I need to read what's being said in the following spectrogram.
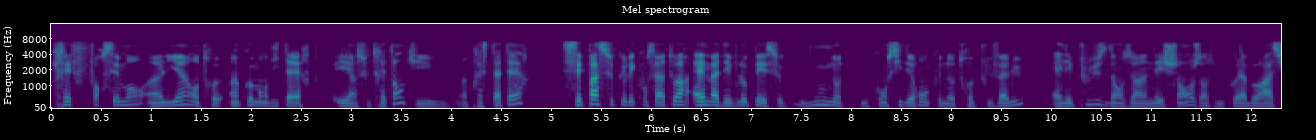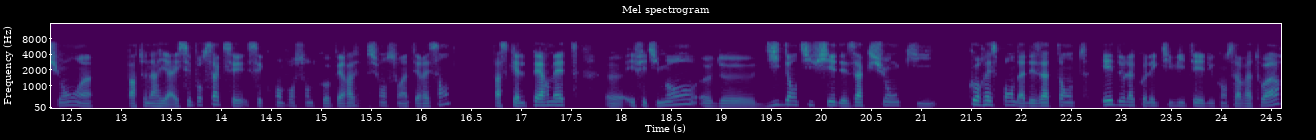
crée forcément un lien entre un commanditaire et un sous-traitant, qui un prestataire. C'est pas ce que les conservatoires aiment à développer. Ce, nous, nous considérons que notre plus-value, elle est plus dans un échange, dans une collaboration, un partenariat. Et c'est pour ça que ces, conventions de coopération sont intéressantes, parce qu'elles permettent euh, effectivement euh, d'identifier des actions qui correspondent à des attentes et de la collectivité et du conservatoire,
